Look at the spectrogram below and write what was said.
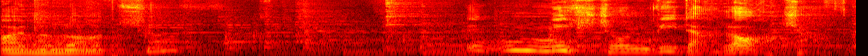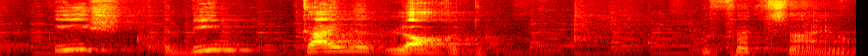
Eure Lordschaft? Nicht schon wieder Lordschaft. Ich bin keine Lord. Verzeihung.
